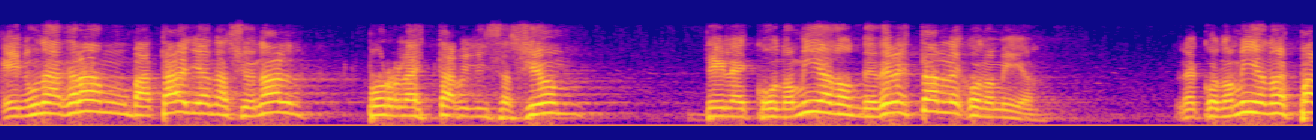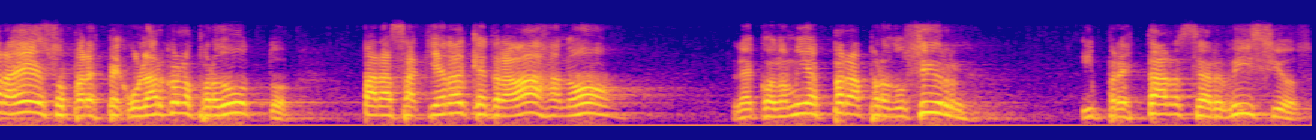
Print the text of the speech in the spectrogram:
en una gran batalla nacional por la estabilización de la economía donde debe estar la economía. La economía no es para eso, para especular con los productos para saquear al que trabaja, no. La economía es para producir y prestar servicios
